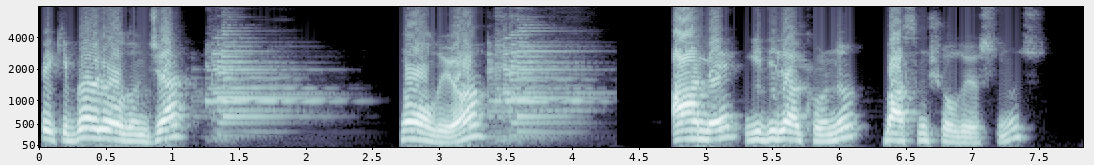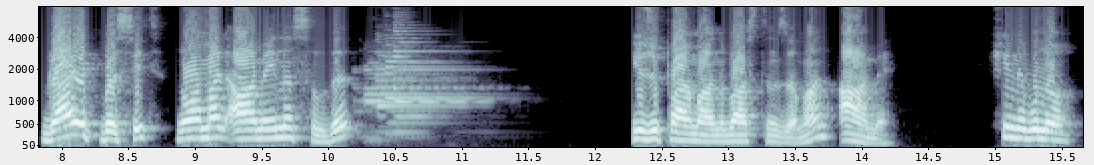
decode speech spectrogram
Peki böyle olunca ne oluyor? AM yedili akorunu basmış oluyorsunuz. Gayet basit. Normal AM nasıldı? Yüzük parmağını bastığın zaman AM. Şimdi bunu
